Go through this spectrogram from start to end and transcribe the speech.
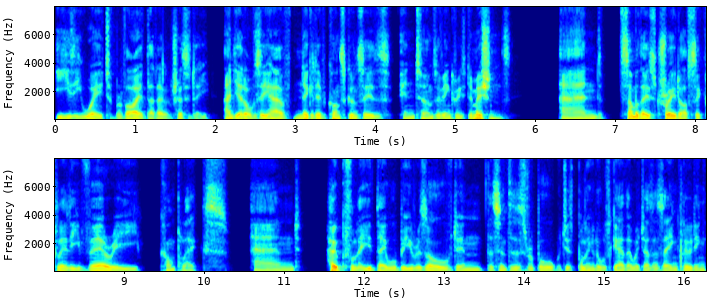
easy way to provide that electricity and yet obviously have negative consequences in terms of increased emissions. And some of those trade offs are clearly very complex and hopefully they will be resolved in the synthesis report, which is pulling it all together, which, as I say, including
